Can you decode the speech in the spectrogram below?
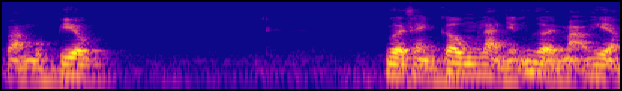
và mục tiêu. Người thành công là những người mạo hiểm.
